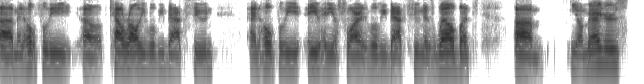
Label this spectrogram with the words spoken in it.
Um, and hopefully, uh, Cal Raleigh will be back soon. And hopefully, Eugenio Suarez will be back soon as well. But, um, you know, Mariners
